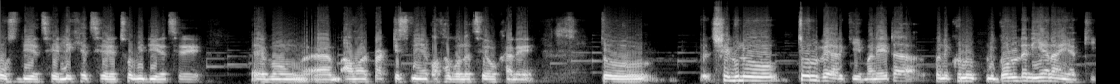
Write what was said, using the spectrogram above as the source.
পোস্ট দিয়েছে, লিখেছে, ছবি দিয়েছে, এবং আমার প্র্যাকটিস নিয়ে কথা বলেছে ওখানে। তো সেগুলো চলবে আর কি। মানে এটা মানে কোনো গোল্ডেন ইয়ে নাই আর কি।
